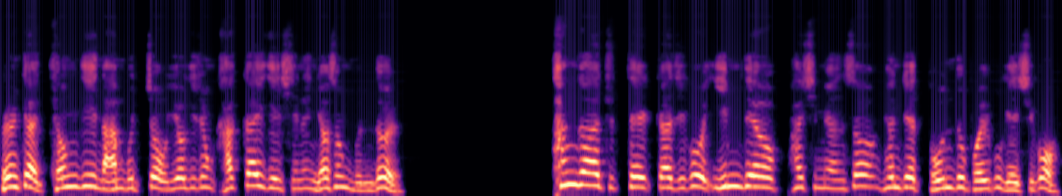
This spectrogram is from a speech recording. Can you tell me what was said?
그러니까 경기 남부 쪽 여기 좀 가까이 계시는 여성분들 상가 주택 가지고 임대업 하시면서 현재 돈도 벌고 계시고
